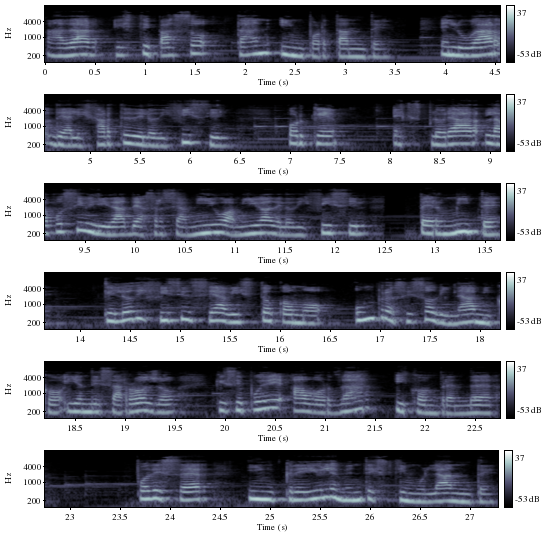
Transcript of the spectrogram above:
a dar este paso tan importante, en lugar de alejarte de lo difícil, porque explorar la posibilidad de hacerse amigo o amiga de lo difícil permite que lo difícil sea visto como un proceso dinámico y en desarrollo que se puede abordar y comprender. Puede ser increíblemente estimulante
